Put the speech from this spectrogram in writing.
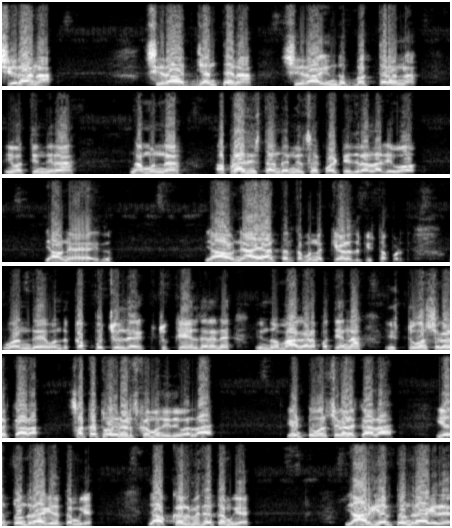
ಶಿರಾನ, ಶಿರಾ ಜನತೆನ, ಶಿರಾ ಹಿಂದೂ ಭಕ್ತರನ್ನ ಇವತ್ತಿನ ದಿನ ನಮ್ಮನ್ನ ಅಪರಾಧಿ ಸ್ಥಾನದಲ್ಲಿ ನಿಲ್ಸಕ್ ಹೊರಟಿದ್ರಲ್ಲ ನೀವು? ಯಾವ ನ್ಯಾಯ ಇದು? ಯಾವ ನ್ಯಾಯ ಅಂತ ತಮ್ಮನ್ನ ಕೇಳೋದಕ್ಕೆ ಇಷ್ಟಪಡ್ತೀವಿ ಒಂದೇ ಒಂದು ಕಪ್ಪು ಚುಲ್ದೆ, ಚುಕ್ಕೆ ಇಲ್ದೇನೆ ಹಿಂದೂ ಮಹಾಗಣಪತಿಯನ್ನ ಇಷ್ಟು ವರ್ಷಗಳ ಕಾಲ ಸತತವಾಗಿ ನಡ್ಸ್ಕೊಂಡ್ ಬಂದಿದೀವಲ್ಲ ಎಂಟು ವರ್ಷಗಳ ಕಾಲ ಏನ್ ತೊಂದರೆ ಆಗಿದೆ ತಮಗೆ? ಯಾವ ಕಲ್ಬಿದೆ ತಮಗೆ? ಯಾರಿಗೇನು ತೊಂದರೆ ಆಗಿದೆ?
